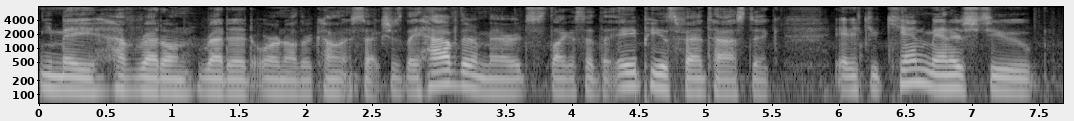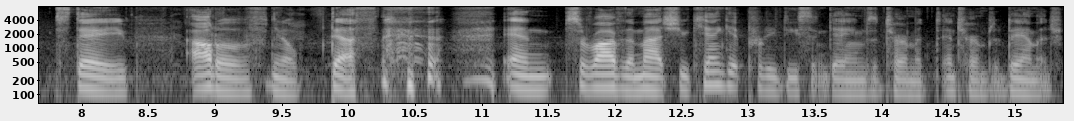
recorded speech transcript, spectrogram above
you may have read on Reddit or in other comment sections. They have their merits. Like I said, the AP is fantastic. And if you can manage to stay out of, you know, death and survive the match, you can get pretty decent games in, term of, in terms of damage.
